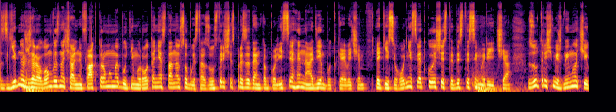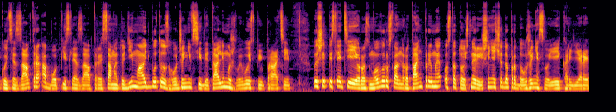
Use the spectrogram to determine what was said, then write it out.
Згідно з джерелом, визначальним фактором у майбутньому ротання стане особиста зустріч із президентом Полісся Геннадієм Буткевичем, який сьогодні святкує 67-річчя. Зустріч між ними очікується завтра або післязавтра. Саме тоді мають бути узгоджені всі деталі можливої співпраці. Лише після цієї розмови Руслан Ротань прийме остаточне рішення щодо продовження своєї кар'єри.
